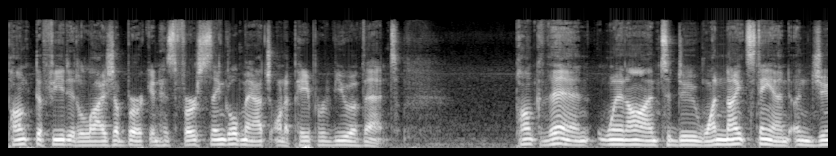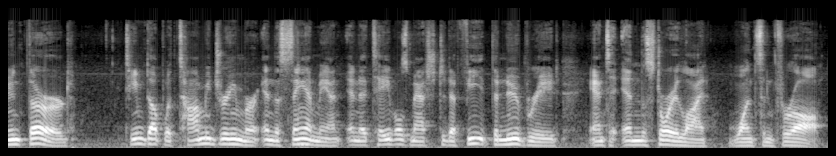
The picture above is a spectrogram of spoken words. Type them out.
Punk defeated Elijah Burke in his first single match on a pay per view event. Punk then went on to do One Night Stand on June 3rd, teamed up with Tommy Dreamer and the Sandman in a tables match to defeat the New Breed and to end the storyline once and for all.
